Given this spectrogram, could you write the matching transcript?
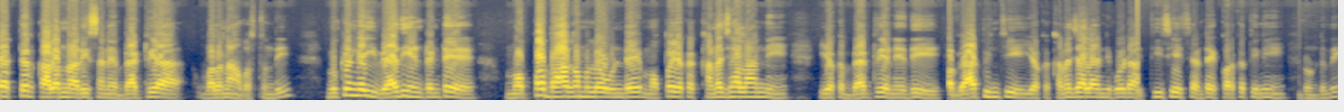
బ్యాక్టర్ కాలంనారీస్ అనే బ్యాక్టీరియా వలన వస్తుంది. ముఖ్యంగా ఈ వ్యాధి ఏంటంటే మొప్ప భాగంలో ఉండే మొప్ప యొక్క కణజాలాన్ని ఈ యొక్క బ్యాక్టీరియా అనేది వ్యాపించి ఈ యొక్క కణజాలాన్ని కూడా తీసేసి అంటే కొరక తిని ఉంటుంది.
